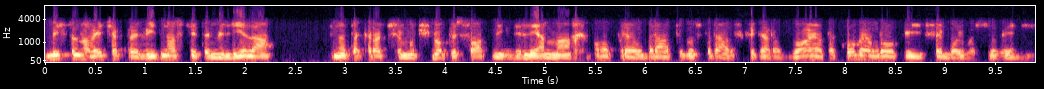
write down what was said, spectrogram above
bistveno večja previdnost je temeljila na takrat še močno prisotnih dilemah o preobratu gospodarskega razvoja, tako v Evropi in vse bolj v Sloveniji.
